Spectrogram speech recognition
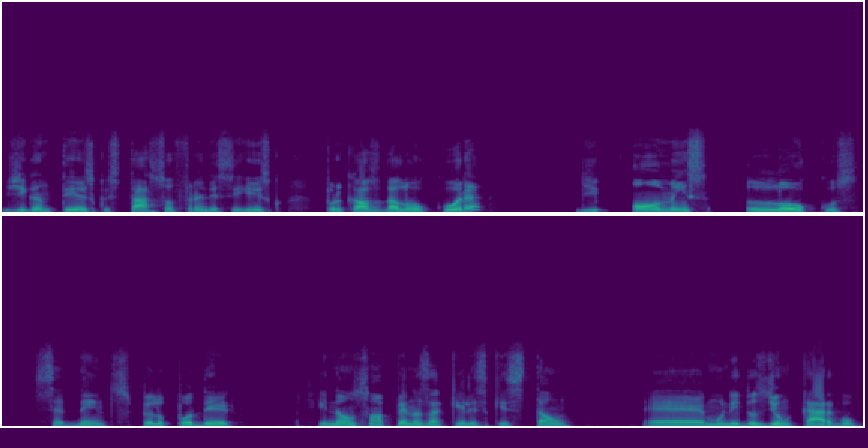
gigantesco, está sofrendo esse risco por causa da loucura de homens loucos sedentos pelo poder. E não são apenas aqueles que estão é, munidos de um cargo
